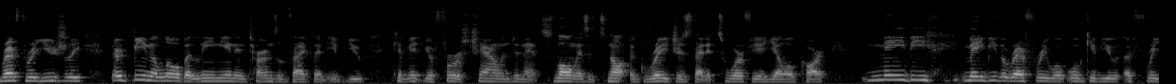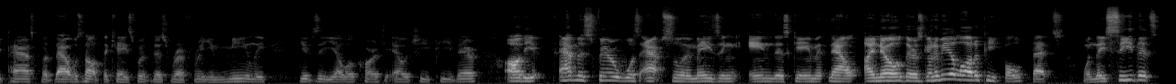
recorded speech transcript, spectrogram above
referee usually they're being a little bit lenient in terms of the fact that if you commit your first challenge and as long as it's not egregious that it's worth a yellow card maybe maybe the referee will, will give you a free pass but that was not the case with this referee immediately gives a yellow card to LGP there. Uh, the atmosphere was absolutely amazing in this game. Now, I know there's going to be a lot of people that's when they see this,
